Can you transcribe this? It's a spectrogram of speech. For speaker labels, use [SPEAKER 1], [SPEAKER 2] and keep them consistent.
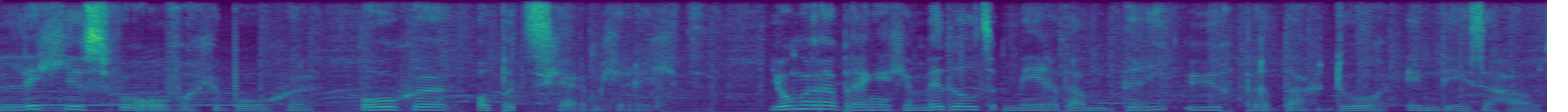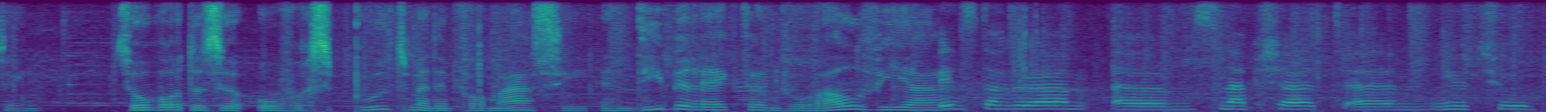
[SPEAKER 1] lichtjes voorovergebogen, ogen op het scherm gericht. Jongeren brengen gemiddeld meer dan drie uur per dag door in deze houding. Zo worden ze overspoeld met informatie en die bereikt hen vooral via
[SPEAKER 2] Instagram, ehm, Snapchat en YouTube.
